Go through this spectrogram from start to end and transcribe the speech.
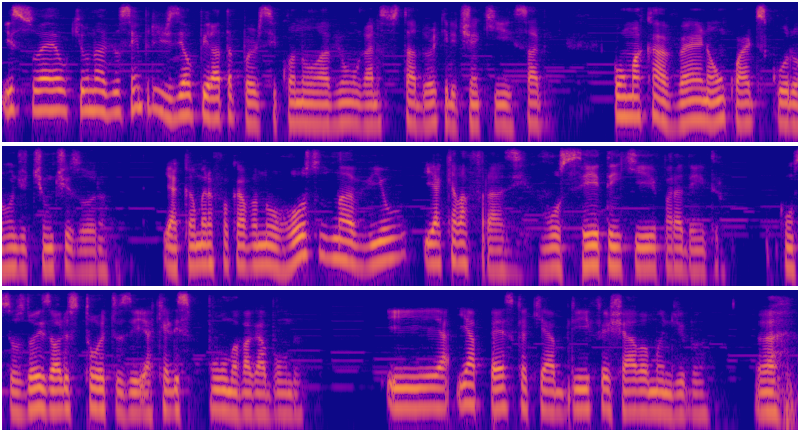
Isso é o que o navio sempre dizia ao pirata Percy quando havia um lugar assustador que ele tinha que ir, sabe? Com uma caverna ou um quarto escuro onde tinha um tesouro. E a câmera focava no rosto do navio e aquela frase: Você tem que ir para dentro. Com seus dois olhos tortos e aquela espuma vagabunda. E a, e a pesca que abria e fechava a mandíbula. Ah,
